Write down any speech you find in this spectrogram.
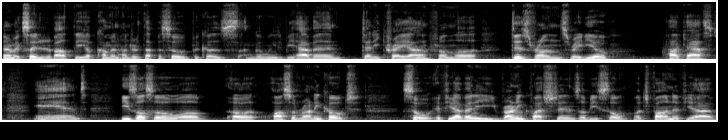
And I'm excited about the upcoming 100th episode because I'm going to be having Denny Krahe from the Diz Runs Radio podcast. And he's also a, a awesome running coach so if you have any running questions, it'll be so much fun. If you have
